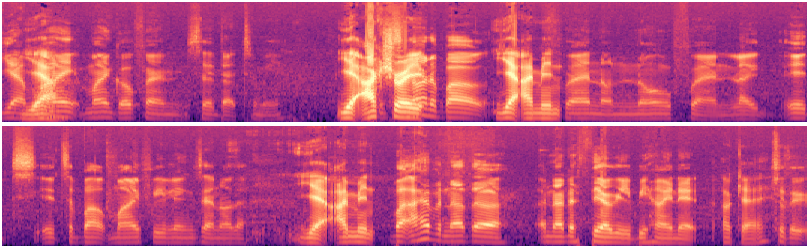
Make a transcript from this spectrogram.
Yeah, Yeah. my my girlfriend said that to me. Yeah, actually, it's not about yeah. I mean, friend or no friend. Like it's it's about my feelings and all that. yeah. I mean, But I have another another theory behind it. okay, To the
